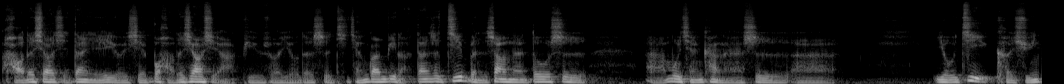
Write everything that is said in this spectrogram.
好的消息，但也有一些不好的消息啊，比如说有的是提前关闭了，但是基本上呢都是啊，目前看来是呃有迹可循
